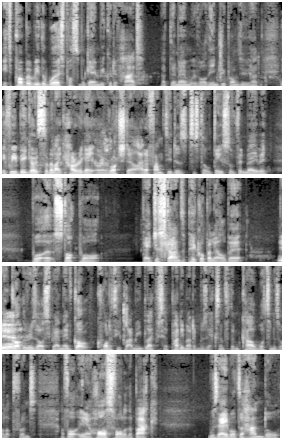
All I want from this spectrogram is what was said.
it's probably the worst possible game we could have had at the moment with all the injury problems we've had. If we'd been going to somewhere like Harrogate or Rochdale, I'd have fancied us to still do something maybe. But at Stockport, they're just starting to pick up a little bit. They've yeah. got the resources behind. They've got quality. I mean, like we said, Paddy Madden was excellent for them. Carl Wootton as well up front. I thought, you know, Horsfall at the back. was able to handle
